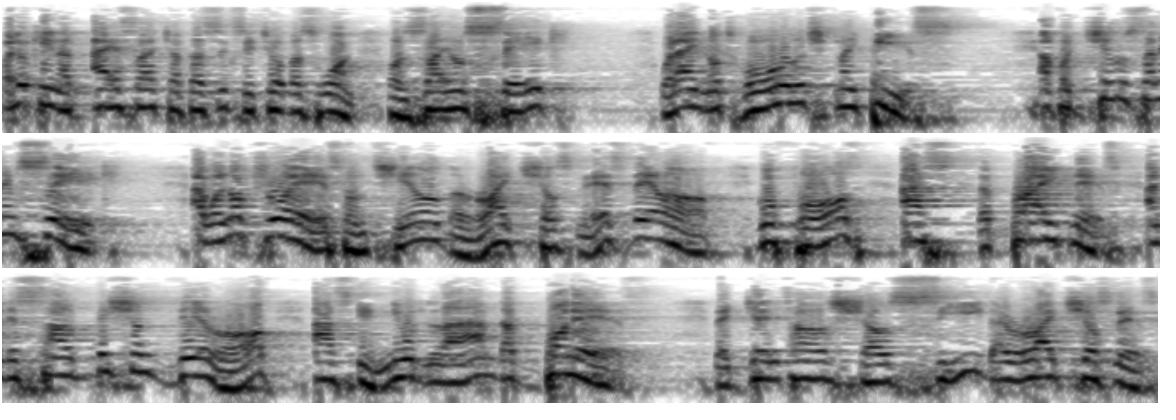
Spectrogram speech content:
We're looking at Isaiah chapter 62 verse 1. For Zion's sake will I not hold my peace. And for Jerusalem's sake I will not rest until the righteousness thereof go forth as the brightness and the salvation thereof as a new lamb that burneth. The Gentiles shall see thy righteousness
